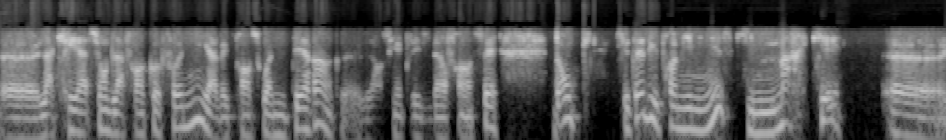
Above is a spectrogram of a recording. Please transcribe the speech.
euh, la création de la francophonie avec François Mitterrand, l'ancien président français. Donc, c'était des premiers ministres qui marquaient, euh,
